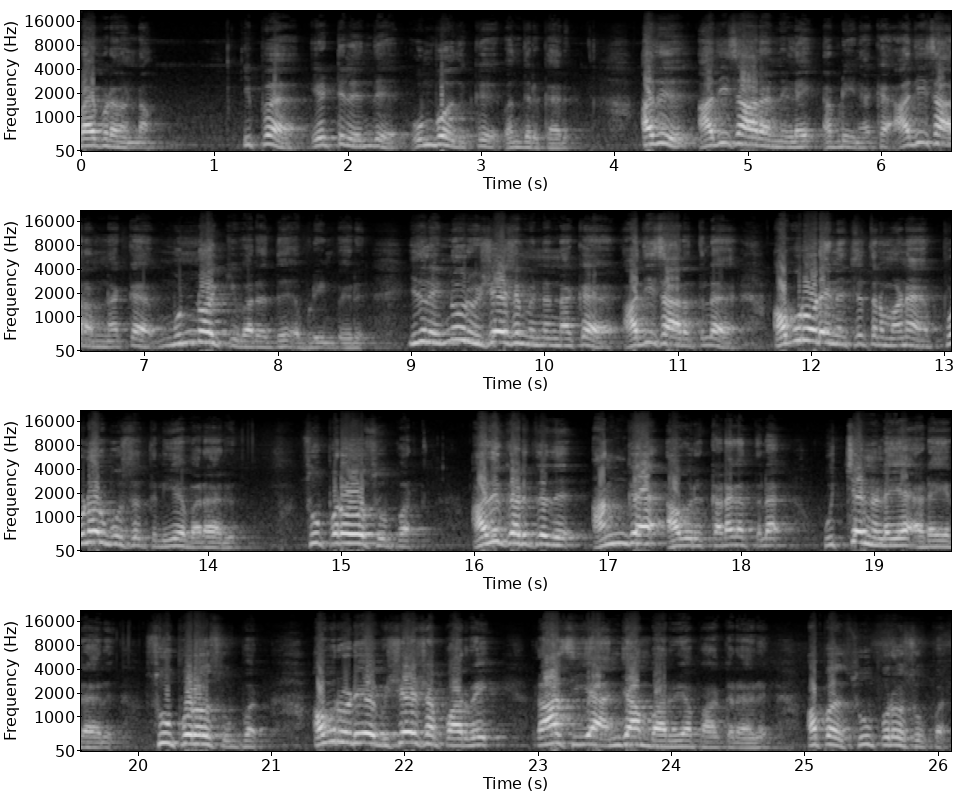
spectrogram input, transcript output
பயப்பட வேண்டாம். இப்போ எட்டுலேருந்து ஒம்போதுக்கு வந்திருக்காரு. அது அதிசார நிலை அப்படின்னாக்க அதிசாரம்னாக்க முன்னோக்கி வர்றது அப்படின்னு பேர். இதில் இன்னொரு விசேஷம் என்னன்னாக்க அதிசாரத்தில் அவருடைய நட்சத்திரமான புனர்பூசத்திலேயே வராரு. சூப்பரோ சூப்பர். அதுக்கு அடுத்தது அங்கே அவர் கடகத்தில் உச்ச நிலையை அடைகிறாரு சூப்பரோ சூப்பர். அவருடைய விசேஷ பார்வை ராசியை அஞ்சாம் பார்வையாக பார்க்குறாரு. அப்போ சூப்பரோ சூப்பர்.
